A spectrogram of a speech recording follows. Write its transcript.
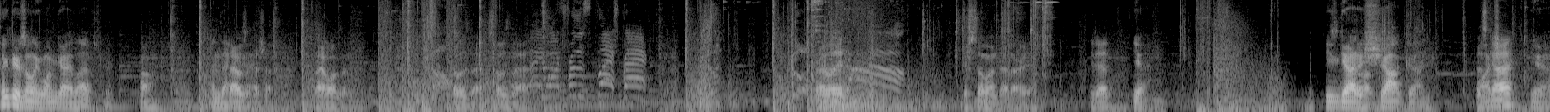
I think there's only one guy left. Oh, and that. that was a headshot. That wasn't. So was that. So was that. Watch for the splashback. Really? You're still not dead, are you? You dead? Yeah. He's got a Um, shotgun. This Watch guy? it. Yeah.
